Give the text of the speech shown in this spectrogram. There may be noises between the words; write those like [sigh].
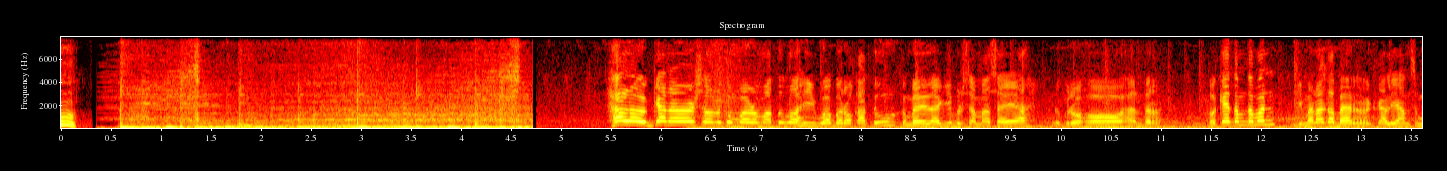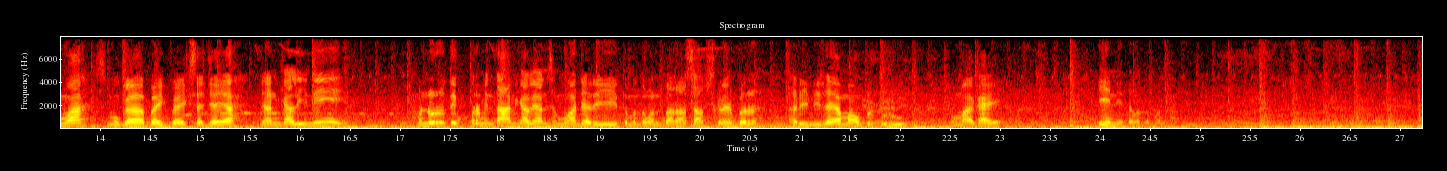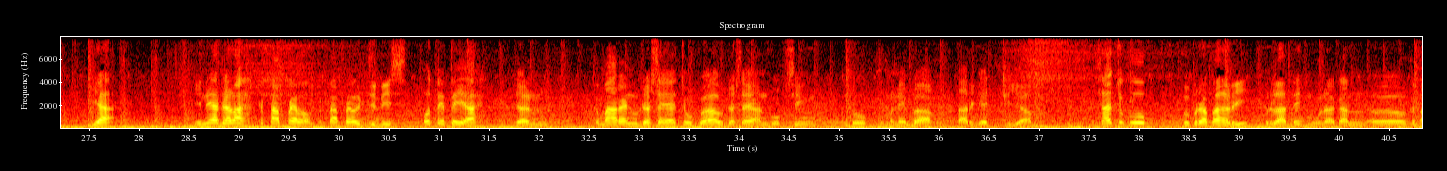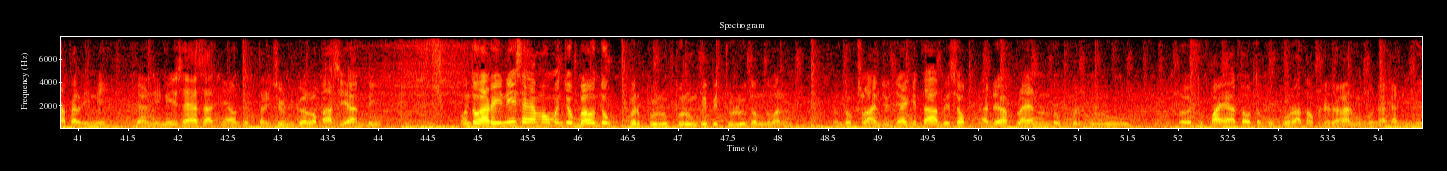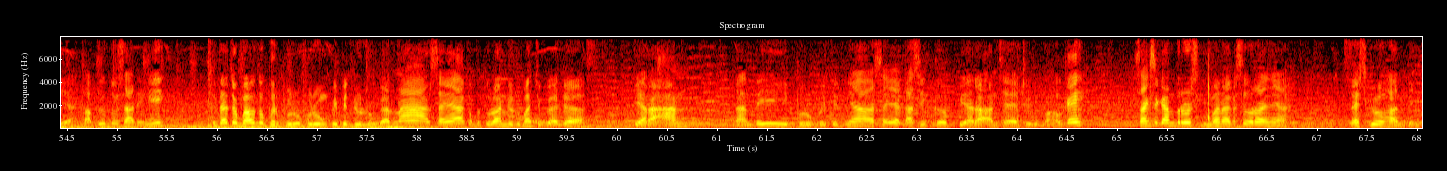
Hmm. Halo Gunners, Assalamualaikum warahmatullahi wabarakatuh. Kembali lagi bersama saya Nugroho Hunter. Oke teman-teman, gimana kabar kalian semua? Semoga baik-baik saja ya. Dan kali ini menuruti permintaan kalian semua dari teman-teman para subscriber Hari ini saya mau berburu memakai ini teman-teman. Ya, ini adalah ketapel, ketapel jenis OTT ya Dan kemarin udah saya coba, udah saya unboxing untuk menembak target diam. Saya cukup beberapa hari berlatih menggunakan uh, ketapel ini dan ini saya saatnya untuk terjun ke lokasi hunting. Untuk hari ini saya mau mencoba untuk berburu burung pipit dulu teman-teman. Untuk selanjutnya kita besok ada plan untuk berburu uh, tupai atau tekukur atau garangan menggunakan ini ya. Tapi untuk saat ini kita coba untuk berburu burung pipit dulu karena saya kebetulan di rumah juga ada piaraan. Nanti burung pipitnya saya kasih ke piaraan saya di rumah. Oke? Saksikan terus gimana keseruannya. Let's go hunting.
